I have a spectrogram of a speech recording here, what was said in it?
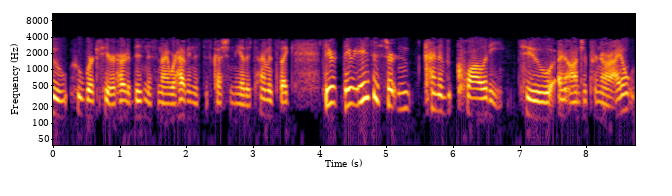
who who works here at Heart of Business, and I were having this discussion the other time. It's like there there is a certain kind of quality to an entrepreneur. I don't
